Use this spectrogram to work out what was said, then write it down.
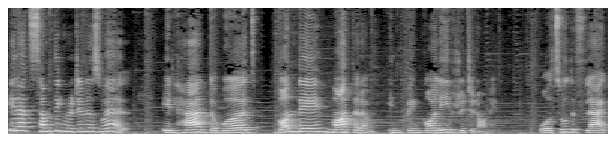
It had something written as well. It had the words Bande Mataram in Bengali written on it. Also, the flag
